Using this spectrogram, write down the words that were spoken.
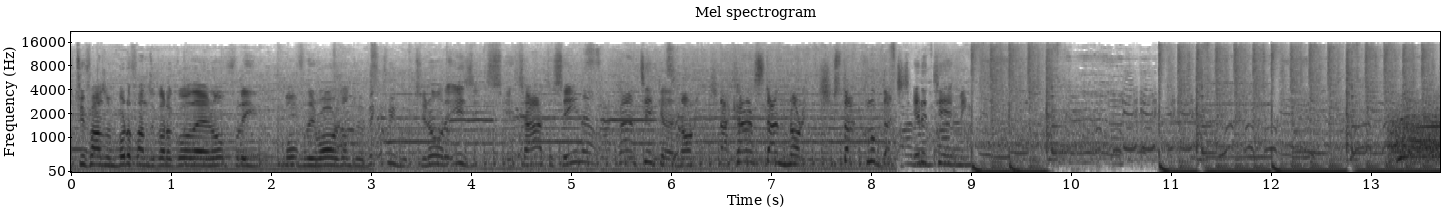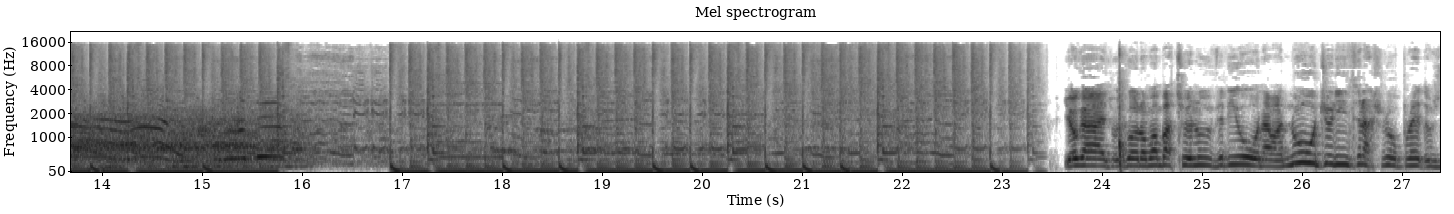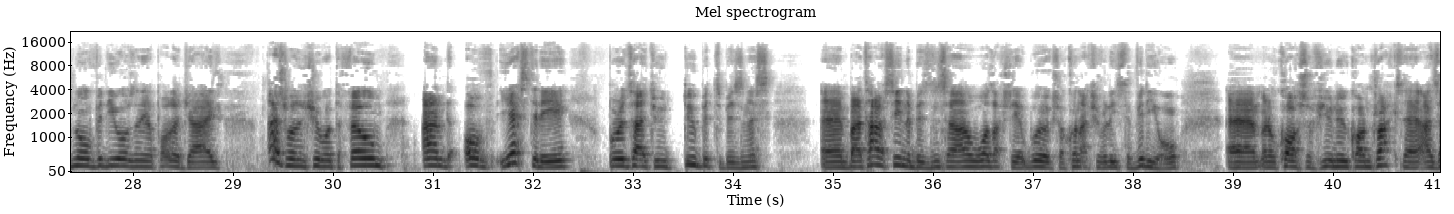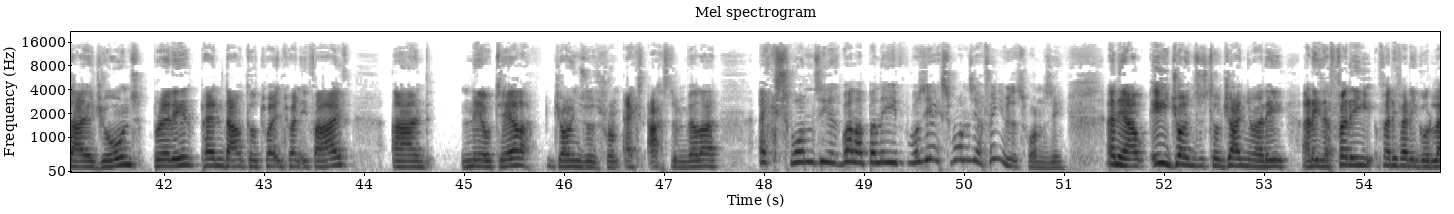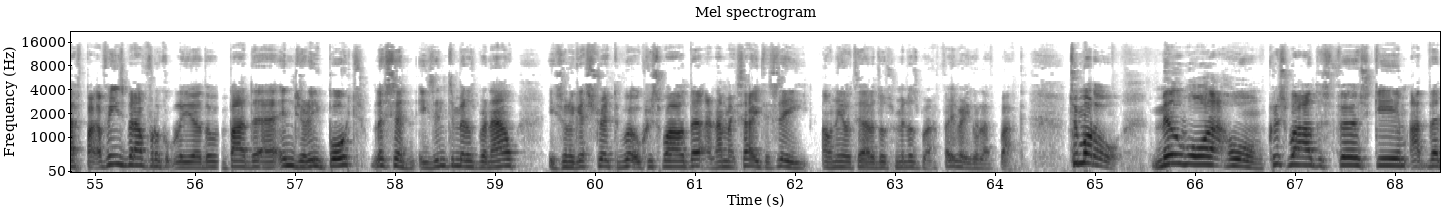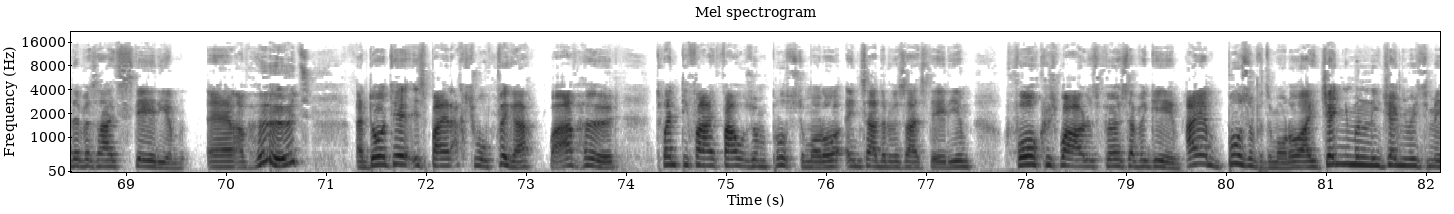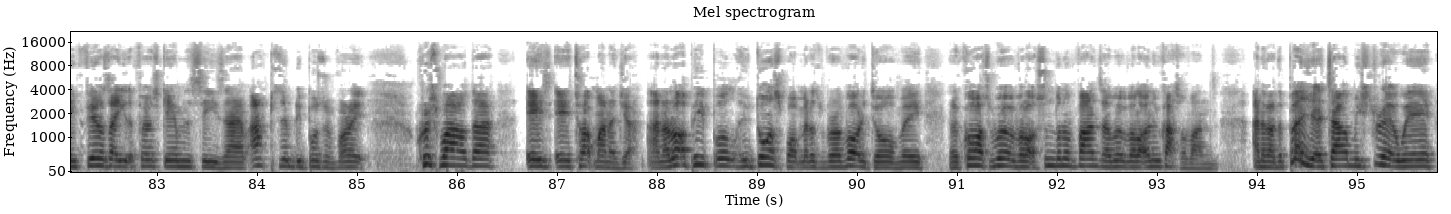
know, 2,000 Boro fans have got to go there and hopefully, hopefully roar onto a victory. But you know what it is? It's, it's hard to see now. I can't take it at Norwich. I can't stand Norwich. It's that club that just irritates me. Yo guys, what's going on? Welcome back to another video. Now I know during the international break there was no videos and I apologise. I just wasn't sure what to film. And of yesterday, but I decided to do bits of business. Um, by the time I seen the business, I was actually at work, so I couldn't actually release the video. Um, and of course, a few new contracts. Uh, Isaiah Jones, brilliant, penned down till 2025. And Neil Taylor joins us from ex-Aston Villa ex-Swansea as well, I believe. Was he ex-Swansea? I think he was at Swansea. Anyhow, he joins us till January, and he's a very, very, very good left back. I think he's been out for a couple of years, though, bad uh, injury. But, listen, he's into Middlesbrough now. He's going to get straight to work with Chris Wilder, and I'm excited to see how Neil Taylor does for Middlesbrough. Very, very good left back. Tomorrow, Millwall at home. Chris Wilder's first game at the Riverside Stadium. Um, I've heard, and don't take this by an actual figure, but I've heard 25,000 plus tomorrow inside the Riverside Stadium for Chris Wilder's first ever game. I am buzzing for tomorrow. I genuinely, genuinely to me, feels like the first game of the season. I am absolutely buzzing for it. Chris Wilder is a top manager. And a lot of people who don't support Middlesbrough have already told me. And of course, I work with a lot of Sunderland fans. I work with a lot of Newcastle fans. And I've had the pleasure to tell me straight away,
